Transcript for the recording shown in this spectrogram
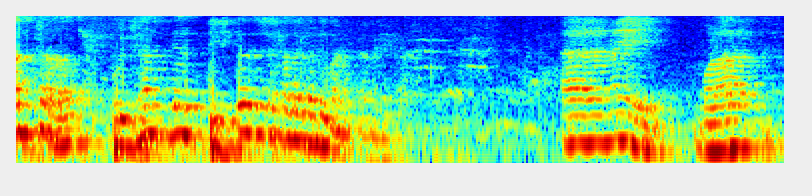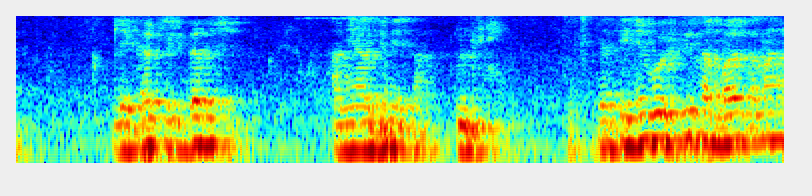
असं तुझ्यातल्या दिग्दर्शकाला कधी वाटतं नाही का? नाही मुळात लेखक दिग्दर्शक आणि अभिनेता या तिन्ही गोष्टी सांभाळताना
